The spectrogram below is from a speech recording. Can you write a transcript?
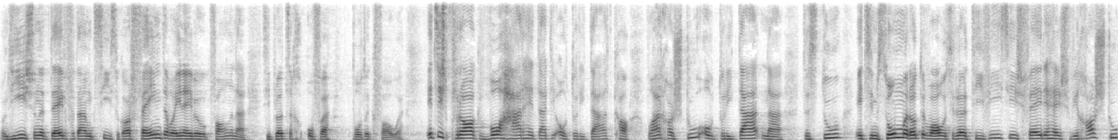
Und hier war schon ein Teil von dem. Sogar Feinde, die ihn gefangen haben, sind plötzlich auf den Boden gefallen. Jetzt ist die Frage, woher hat er die Autorität gehabt? Woher kannst du Autorität nehmen, dass du jetzt im Sommer, oder, wo alles relativ easy ist, Ferien hast, wie kannst du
